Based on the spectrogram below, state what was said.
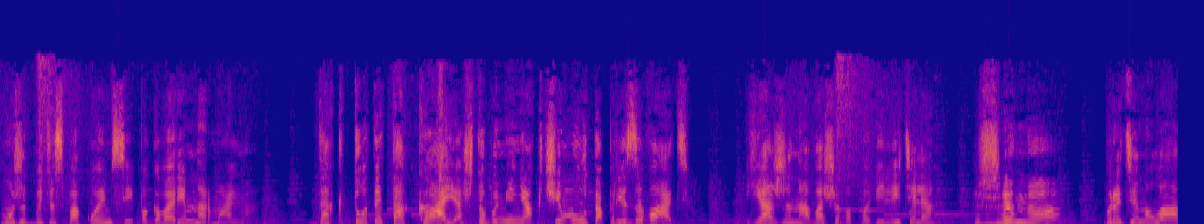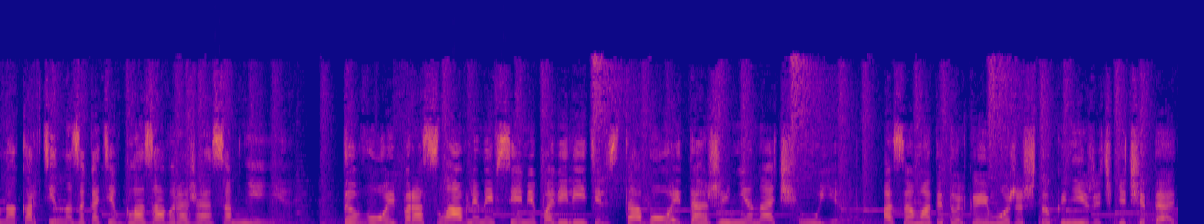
Может быть, успокоимся и поговорим нормально?» «Да кто ты такая, чтобы меня к чему-то призывать?» «Я жена вашего повелителя». «Жена?» Протянула она, картинно закатив глаза, выражая сомнение. «Твой прославленный всеми повелитель с тобой даже не ночует, а сама ты только и можешь что книжечки читать,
